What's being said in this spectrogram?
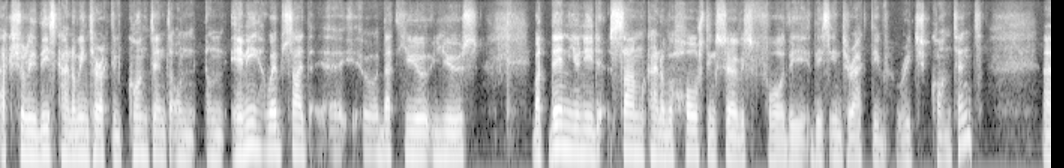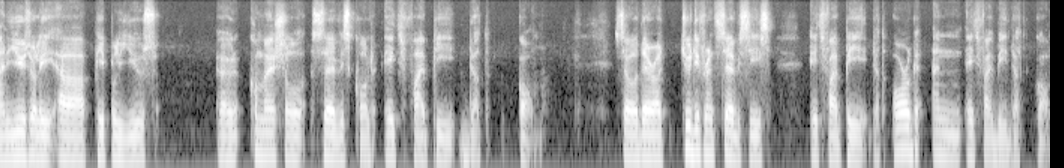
actually this kind of interactive content on on any website uh, that you use, but then you need some kind of a hosting service for the this interactive rich content, and usually uh, people use a commercial service called h5p.com. So there are two different services, h5p.org and h5p.com.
